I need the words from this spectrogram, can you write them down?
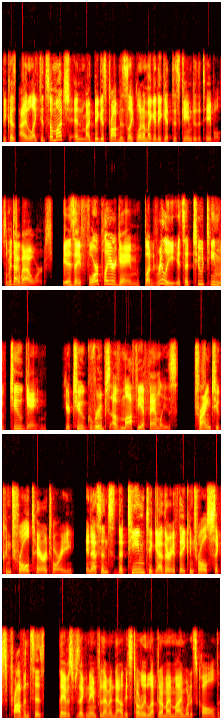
because I liked it so much. And my biggest problem is like, when am I going to get this game to the table? So let me talk about how it works. It is a four player game, but really it's a two team of two game. Your two groups of mafia families trying to control territory. In essence, the team together, if they control six provinces, they have a specific name for them, and now it's totally leapt out of my mind what it's called.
